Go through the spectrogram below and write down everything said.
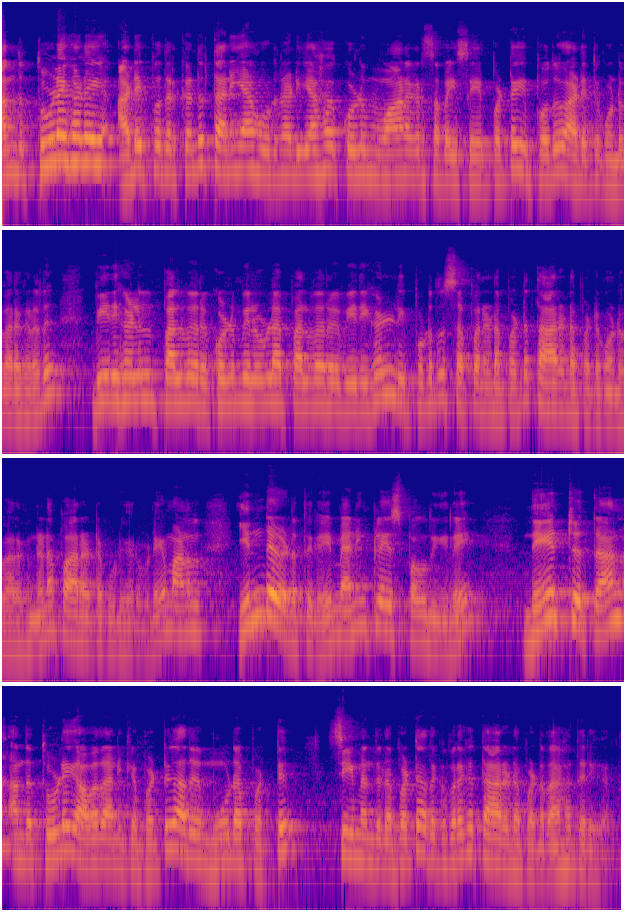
அந்த துளைகளை அடைப்பதற்கென்று தனியாக உடனடியாக கொழும்பு மாநகர சபை செயற்பட்டு இப்போது அடைத்துக் கொண்டு வருகிறது. வீதிகளில் பல்வேறு கொழும்பில் உள்ள பல்வேறு வீதிகள் இப்பொழுது செப்பனிடப்பட்டு தாரிடப்பட்டு கொண்டு வருகின்றன. பாராட்டக்கூடிய ஒரு விடயம். ஆனால் இந்த இடத்திலே மேனிங் பிளேஸ் பகுதியிலே நேற்று தான் அந்த துளை அவதானிக்கப்பட்டு அது மூடப்பட்டு சீமெந்திடப்பட்டு அதுக்கு பிறகு தாரிடப்பட்டதாக தெரிகிறது.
